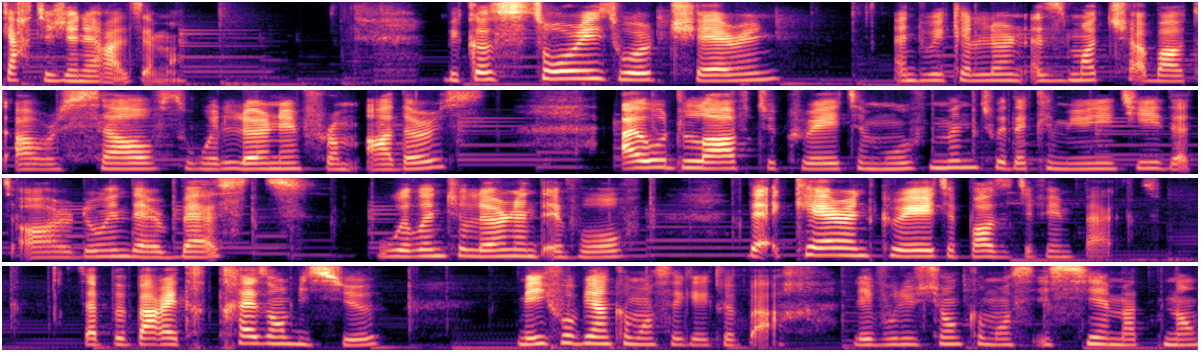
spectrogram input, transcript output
quartier général Zema. Because stories worth sharing and we can learn as much about ourselves while learning from others. I would love to create a movement with a community that are doing their best, willing to learn and evolve, that care and create a positive impact. Ça peut paraître très ambitieux, mais il faut bien commencer quelque part. L'évolution commence ici et maintenant.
